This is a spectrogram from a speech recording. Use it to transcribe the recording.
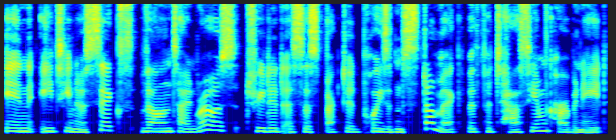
In 1806, Valentine Rose treated a suspected poisoned stomach with potassium carbonate,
